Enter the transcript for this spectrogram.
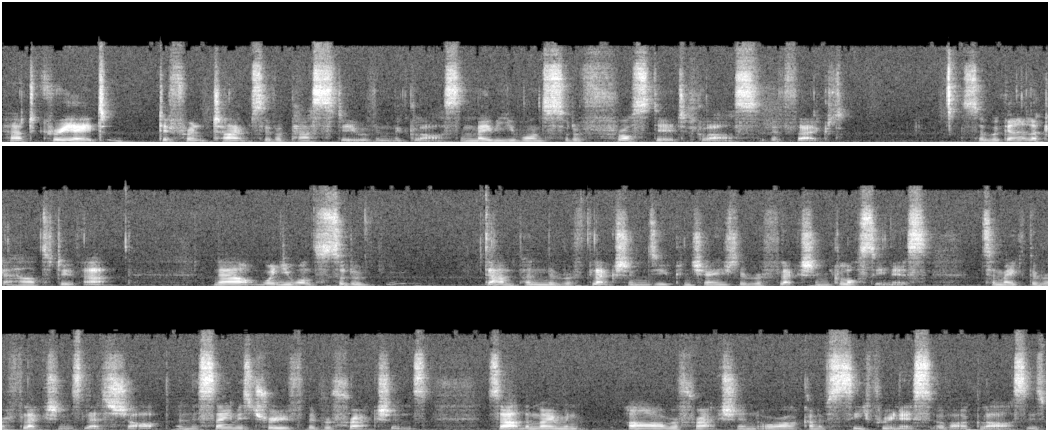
how to create different types of opacity within the glass and maybe you want a sort of frosted glass effect. So we're going to look at how to do that. Now when you want to sort of dampen the reflections you can change the reflection glossiness to make the reflections less sharp and the same is true for the refractions. So at the moment our refraction or our kind of see-throughness of our glass is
